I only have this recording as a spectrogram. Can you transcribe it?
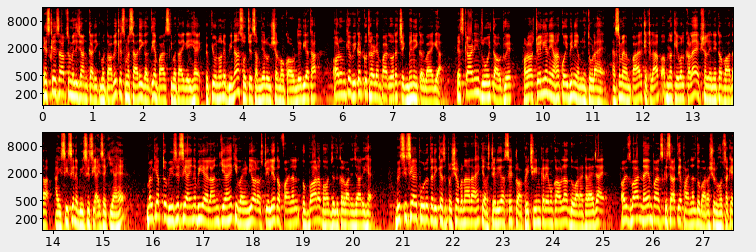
इसके हिसाब से मिली जानकारी के मुताबिक इसमें सारी गलती एम्पायर्स की बताई गई है, क्योंकि उन्होंने बिना सोचे समझे रोहित शर्मा को आउट दे दिया था और उनके विकेट को थर्ड एम्पायर द्वारा चेक भी नहीं करवाया गया। इस कारण रोहित आउट हुए और ऑस्ट्रेलिया ने यहाँ कोई भी नियम नहीं तोड़ा है। ऐसे में एम्पायर के खिलाफ अपना केवल कड़ा एक्शन लेने का वादा आईसीसी ने बीसीसीआई से किया है। बल्कि अब तो बीसीसीआई ने भी ऐलान किया है कि वह इंडिया और ऑस्ट्रेलिया का फाइनल दोबारा बहुत जल्द करवाने जा रही है। बीसीसीआई पूरे तरीके से प्रेशर बना रहा है कि ऑस्ट्रेलिया से ट्रॉफी छीन कर मुकाबला दोबारा कराया जाए। और इस बार नए एम्पायर्स के साथ यह फाइनल दोबारा शुरू हो सके।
